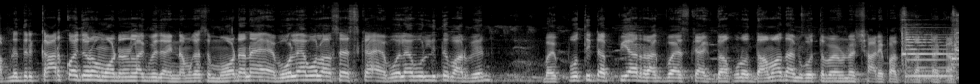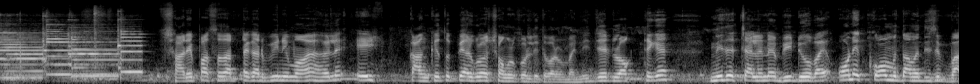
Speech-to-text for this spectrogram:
আপনাদের কার কয় জোড়া মডার্ন লাগবে জানি না। আমার কাছে মডার্ন অ্যাভেলেবল আছে, আজকে অ্যাভেলেবল নিতে পারবেন। ভাই, প্রতিটা পেয়ার রাখব আজকে একদম। কোনো দামাদামি করতে পারবেন না, সাড়ে পাঁচ হাজার টাকা। সাড়ে পাঁচ হাজার টাকার বিনিময়ে হলে এই কাঙ্ক্ষিত পেয়ারগুলো সংগ্রহ করে নিতে পারবেন ভাই। নিজের লক থেকে নিজের চ্যানেলের ভিডিও ভাই, অনেক কম দামে দিছে। বা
